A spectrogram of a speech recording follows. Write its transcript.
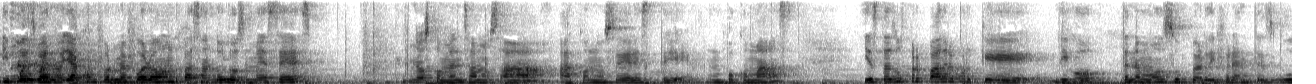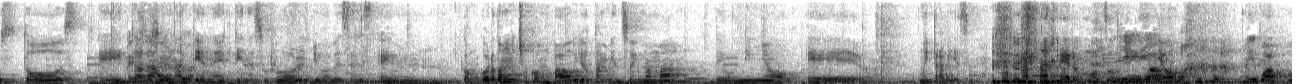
Y pues bueno, ya conforme fueron pasando los meses, nos comenzamos a, a conocer este, un poco más. Y está súper padre porque, digo, tenemos súper diferentes gustos, eh, cada una tiene, tiene su rol. Yo a veces em, concuerdo mucho con Pau, yo también soy mamá de un niño eh, muy travieso, hermoso, niño, guapo. muy guapo,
